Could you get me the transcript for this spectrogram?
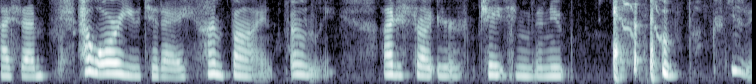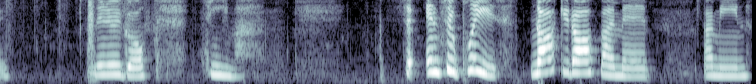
I said. How are you today? I'm fine, only I just saw you're chasing the new, excuse me, the new girl, Thema. So, and so please, knock it off, my man. I mean,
